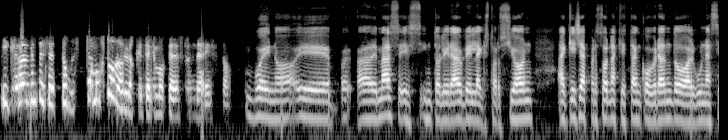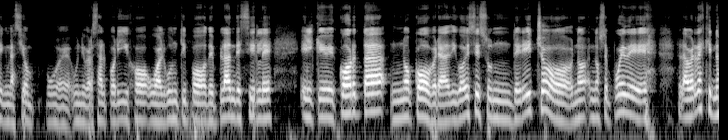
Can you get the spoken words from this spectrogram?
y que realmente somos todos los que tenemos que defender esto. Bueno, eh, además es intolerable la extorsión aquellas personas que están cobrando alguna asignación eh, universal por hijo o algún tipo de plan, decirle el que corta no cobra. Digo, ese es un derecho, no, no se puede, la verdad es que no,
